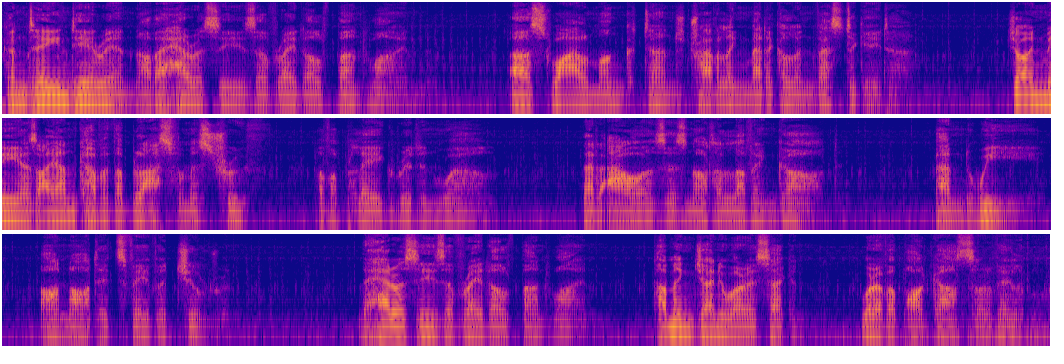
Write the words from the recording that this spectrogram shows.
Contained herein are the heresies of Radolf Burntwine, erstwhile monk turned traveling medical investigator. Join me as I uncover the blasphemous truth of a plague ridden world that ours is not a loving God, and we are not its favored children. The Heresies of Radolf Burntwine, coming January 2nd, wherever podcasts are available.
